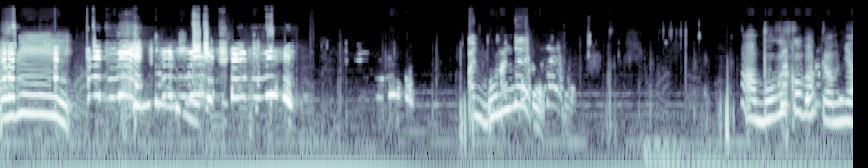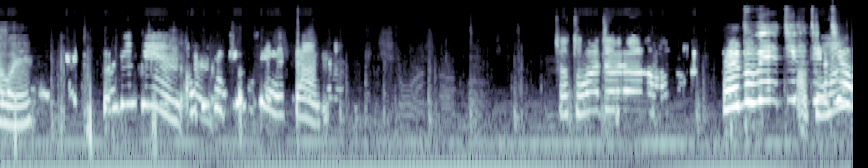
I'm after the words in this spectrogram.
여기 아니 뭔데? 아 먹을 거밖에 없냐 왜? 선생님, 어떻게 큐세요 일단. 저 도와줘요. 헬프미 아, 뛰어 뛰어 뛰어.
